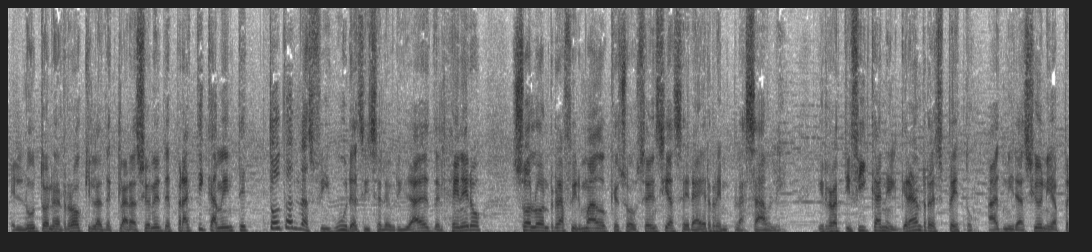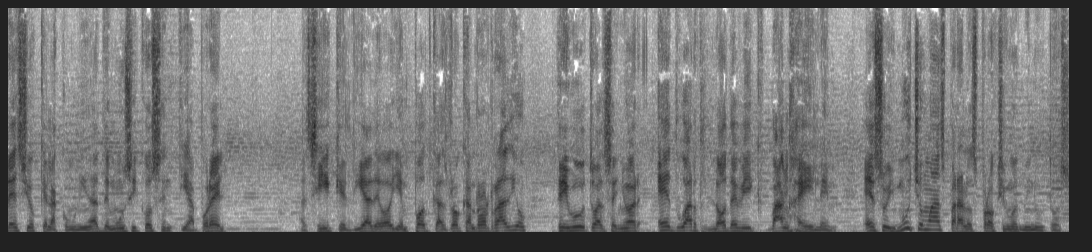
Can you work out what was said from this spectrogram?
El luto en el rock y las declaraciones de prácticamente todas las figuras y celebridades del género solo han reafirmado que su ausencia será irreemplazable y ratifican el gran respeto, admiración y aprecio que la comunidad de músicos sentía por él. Así que el día de hoy en Podcast Rock and Roll Radio, tributo al señor Edward Lodevick Van Halen. Eso y mucho más para los próximos minutos.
